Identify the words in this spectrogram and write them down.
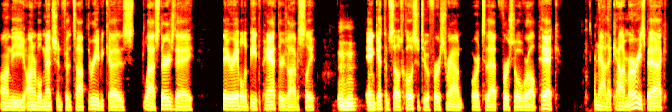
on the honorable mention for the top three because last Thursday they were able to beat the Panthers, obviously, hmm and get themselves closer to a first round or to that first overall pick. Now that Kyler Murray's back,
